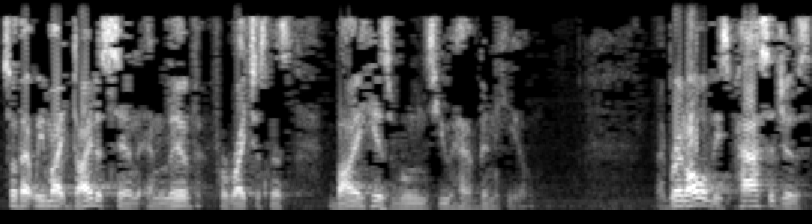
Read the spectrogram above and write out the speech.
so that we might die to sin and live for righteousness. By his wounds you have been healed. I've read all of these passages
